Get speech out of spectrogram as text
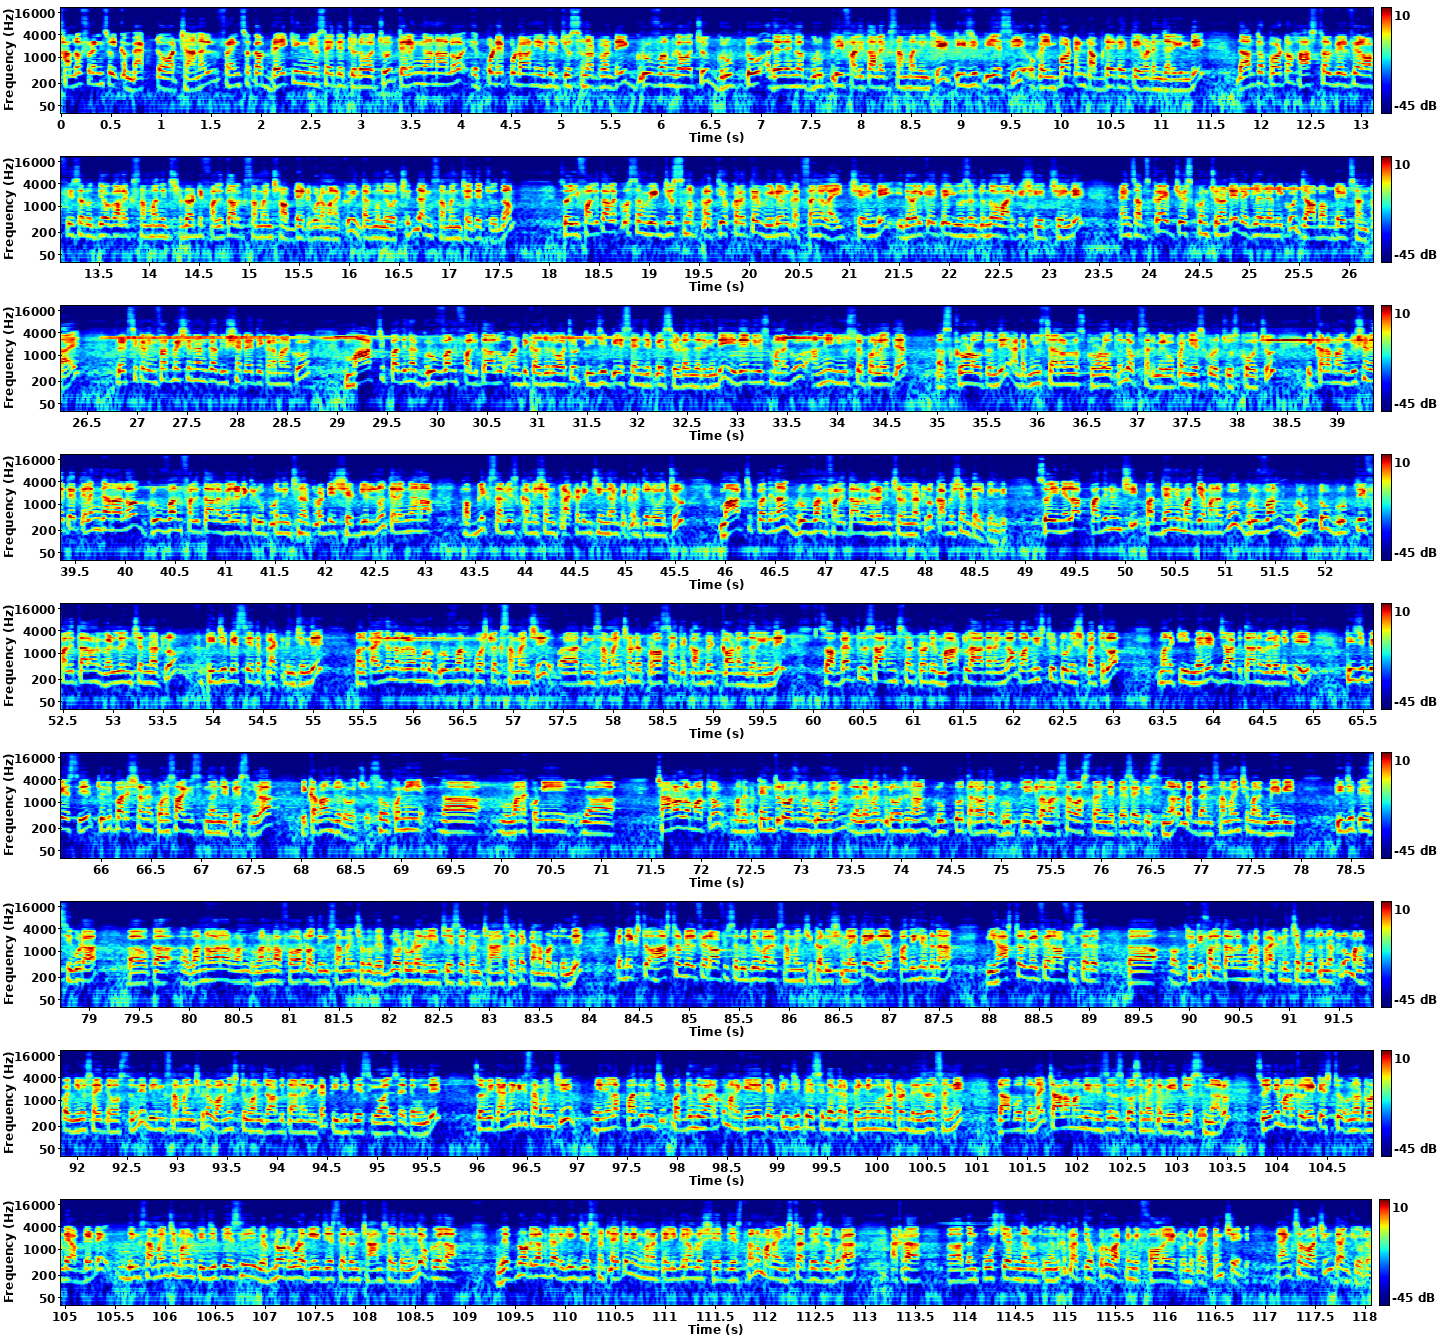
Hello friends welcome back to our channel friends ఒక breaking news అయితే చూడవచ్చు. తెలంగాణలో ఎప్పుడెప్పుడు అని ఎదురు చూస్తున్నటువంటి గ్రూప్ వన్ కావచ్చు గ్రూప్ టూ అదేవిధంగా గ్రూప్ త్రీ ఫలితాలకు సంబంధించి టీజీపీఎస్సీ ఒక ఇంపార్టెంట్ అప్డేట్ అయితే ఇవ్వడం జరిగింది. దాంతోపాటు హాస్టల్ వెల్ఫేర్ ఆఫీసర్ ఉద్యోగాలకు సంబంధించినటువంటి ఫలితాలకు సంబంధించిన అప్డేట్ కూడా మనకు ఇంతకుముందే వచ్చింది. దానికి సంబంధించి అయితే చూద్దాం. సో ఈ ఫలితాల కోసం వెయిట్ చేస్తున్న ప్రతి ఒక్కరైతే వీడియోని ఖచ్చితంగా లైక్ చేయండి. ఎవరికైతే యూజ్ ఉంటుందో వారికి షేర్ చేయండి. అండ్ సబ్స్క్రైబ్ చేసుకొని చూడండి. రెగ్యులర్గా మీకు జాబ్ అప్డేట్స్ అంతాయి. ఫ్రెండ్స్ ఇక్కడ ఇన్ఫర్మేషన్ కనుక చూసినట్లయితే ఇక్కడ మనకు మార్చి పదిన గ్రూప్ వన్ ఫలితాలు అంటే ఇక్కడ చూడవచ్చు. టీజీపీఎస్సీ అని చెప్పేసి ఇవ్వడం జరిగింది. ఇదే న్యూస్ మనకు అన్ని న్యూస్ పేపర్లో అయితే స్క్రోల్ అవుతుంది. అంటే న్యూస్ ఛానల్లో స్క్రోల్ అవుతుంది. ఒకసారి మీరు ఓపెన్ చేసి కూడా చూసుకోవచ్చు. ఇక్కడ మనం చూసినట్లయితే తెలంగాణలో గ్రూప్ వన్ ఫలితాల వెల్లడికి రూపొందించినటువంటి షెడ్యూల్ను తెలంగాణ పబ్లిక్ సర్వీస్ కమిషన్ ప్రకటించిందంటే ఇక్కడ చూడవచ్చు. మార్చి పదిన గ్రూప్ వన్ ఫలితాలు వెల్లడించనున్నట్లు కమిషన్ తెలిపింది. సో ఈ నెల పది నుంచి పద్దెనిమిది మధ్య మనకు group one group two group three ఫలితాలను వెల్లడించనున్నట్లు టీజీబీఎస్సీ అయితే ప్రకటించింది. మనకు ఐదు వందల ఇరవై మూడు గ్రూప్ వన్ పోస్టులకు సంబంధించి దీనికి సంబంధించిన ప్రాసెస్ అయితే కంప్లీట్ కావడం జరిగింది. సో అభ్యర్థులు సాధించినటువంటి మార్కుల ఆధారంగా వన్ ఇస్టు టూ నిష్పత్తిలో మనకి మెరిట్ జాబితాను వెల్లడికి టీజీబీఎస్సీ తుది పరిశీలన కొనసాగిస్తుందని చెప్పేసి కూడా ఇక్కడ మనం చూడవచ్చు. సో కొన్ని మన కొన్ని ఛానల్లో మాత్రం మనకు టెన్త్ రోజున గ్రూప్ వన్ లెవెన్త్ రోజున గ్రూప్ టూ తర్వాత గ్రూప్ త్రీ ఇట్లా వరుసగా వస్తుందని చెప్పేసి అయితే ఇస్తున్నారు. మరి దానికి సంబంధించి మనకు మేబీ టీజీపీఎస్సీ కూడా ఒక one hour or one one and half అవర్లో దీనికి సంబంధించి ఒక వెబ్ నోట్ కూడా రిలీజ్ చేసేటువంటి ఛాన్స్ అయితే కనబడుతుంది. ఇక నెక్స్ట్ హాస్టల్ వెల్ఫేర్ ఆఫీసర్ ఉద్యోగాలకు సంబంధించి కడిషన్లు అయితే ఈ నెల పదిహేడున ఈ హాస్టల్ వెల్ఫేర్ ఆఫీసర్ తుది ఫలితాలను కూడా ప్రకటించబోతున్నట్లు మనకు ఒక న్యూస్ అయితే వస్తుంది. దీనికి సంబంధించి కూడా వన్ ఇస్ట్ వన్ జాబితా అనేది ఇంకా టీజీపీఎస్సీ ఇవ్వాల్సి అయితే ఉంది. సో వీటన్నిటికి సంబంధించి ఈ నెల పది నుంచి పద్దెనిమిది వరకు మనకి ఏదైతే టీజీపీఎస్సీ దగ్గర పెండింగ్ ఉన్నటువంటి రిజల్ట్స్ అన్ని రాబోతున్నాయి. చాలా మంది రిజల్ట్స్ కోసం అయితే వెయిట్ చేస్తున్నారు. సో ఇది మనకు లేటెస్ట్ ఉన్నటువంటి అప్డేట్ దీనికి సంబంధించి మనం టీజీపీఎస్సీ వెబ్ నోట్ కూడా రిలీజ్ చేసేటువంటి ఛాన్స్ అయితే ఉంది. ఒకవేళ వెబ్ నోట్ కనుక రిలీజ్ చేసినట్లయితే నేను మన టెలిగ్రామ్లో షేర్ చేస్తాను. మన ఇన్స్టా పేజ్లో కూడా అక్కడ దాన్ని పోస్ట్ చేయడం జరుగుతుంది కనుక ప్రతి ఒక్కరు వాటిని మీరు ఫాలో అయ్యేటువంటి ప్రయత్నం చేయండి. Thanks for watching thank you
